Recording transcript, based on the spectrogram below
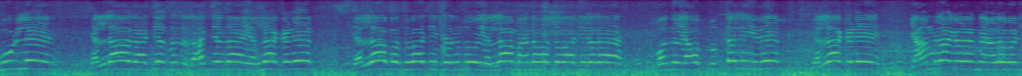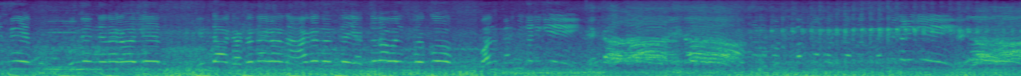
ಕೂಡಲೇ ಎಲ್ಲ ರಾಜ್ಯ ರಾಜ್ಯದ ಎಲ್ಲ ಕಡೆ ಎಲ್ಲ ಬಸವಾದಿ ಜನರು, ಎಲ್ಲ ಮಾನವತಾವಾದಿಗಳ ಒಂದು ಯಾವ ಸುತ್ತಲೂ ಇದೆ, ಎಲ್ಲ ಕಡೆ ಕ್ಯಾಮ್ರಾಗಳನ್ನು ಅಳವಡಿಸಿ ಮುಂದಿನ ದಿನಗಳಲ್ಲಿ ಇಂಥ ಘಟನೆಗಳನ್ನು ಆಗದಂತೆ ಎಚ್ಚರ ವಹಿಸಬೇಕು. ಒಂದು Nicaragua!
